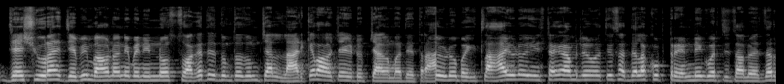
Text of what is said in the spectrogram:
जय शिवराय जय भीम भावनाने बहिणींनो स्वागत आहे तुमचं तुमच्या लाडक्या भावाच्या युट्यूब चॅनलमध्ये तर हा व्हिडिओ बघितला हा व्हिडिओ इंस्टाग्राम रीलवरती सध्याला खूप ट्रेंडिंगवरती चालू आहे. जर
